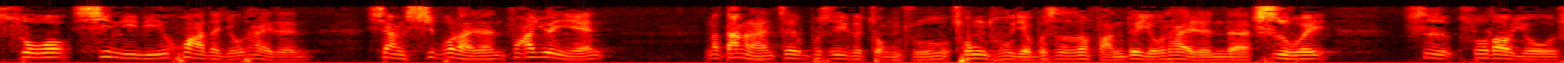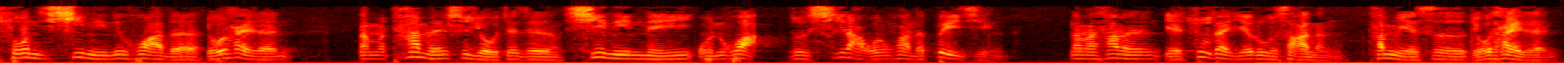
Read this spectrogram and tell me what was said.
说希尼尼话的犹太人向希伯来人发怨言。那当然，这不是一个种族冲突，也不是说反对犹太人的示威，是说到有说希尼尼话的犹太人。那么他们是有这种希尼尼文化，就是希腊文化的背景。那么他们也住在耶路撒冷，他们也是犹太人。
